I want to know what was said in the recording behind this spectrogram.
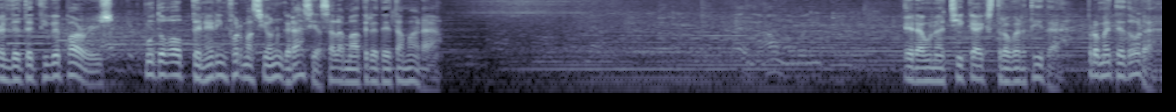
El detective Parrish pudo obtener información gracias a la madre de Tamara. Era una chica extrovertida, prometedora,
